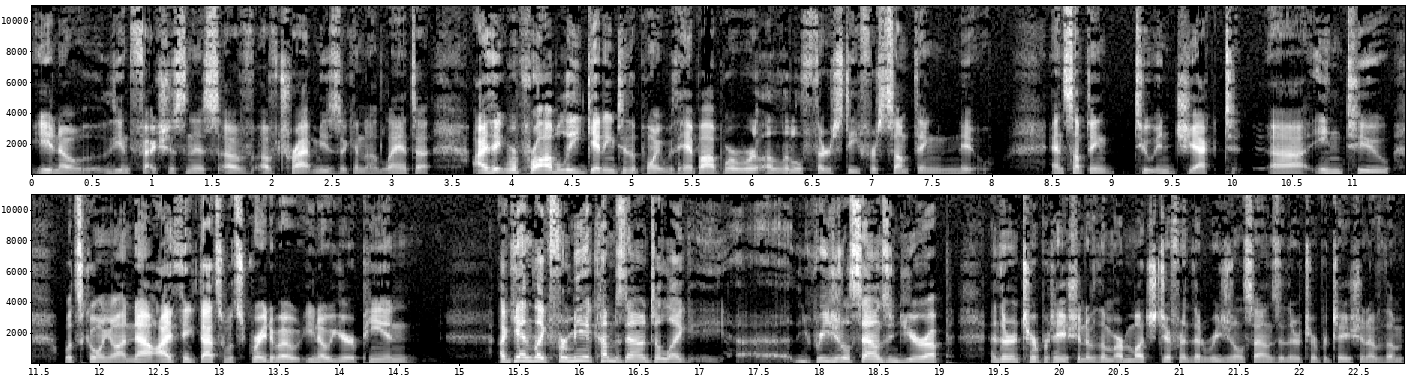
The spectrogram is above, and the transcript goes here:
you know the infectiousness of of trap music in Atlanta. I think we're probably getting to the point with hip hop where we're a little thirsty for something new and something to inject uh, into what's going on now. I think that's what's great about you know European. Again, like for me, it comes down to like uh, regional sounds in Europe and their interpretation of them are much different than regional sounds and their interpretation of them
